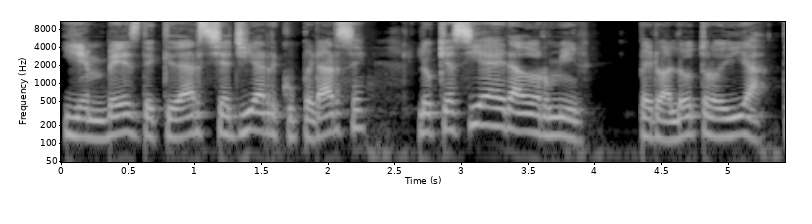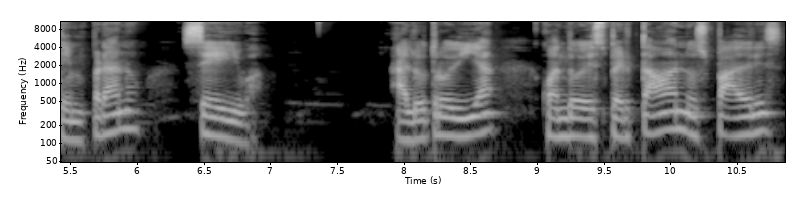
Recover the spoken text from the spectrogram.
y en vez de quedarse allí a recuperarse, lo que hacía era dormir, pero al otro día, temprano, se iba. Al otro día, cuando despertaban los padres,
